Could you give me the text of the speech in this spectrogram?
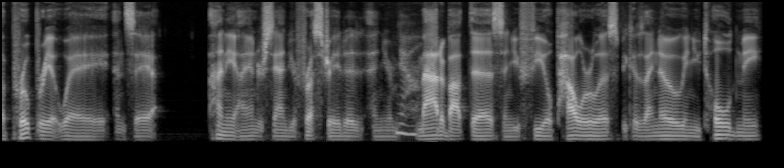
appropriate way and say, honey, I understand you're frustrated and you're yeah. mad about this and you feel powerless because I know and you told me,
